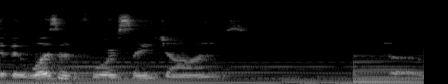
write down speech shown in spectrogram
if it wasn't for St. John's, uh,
